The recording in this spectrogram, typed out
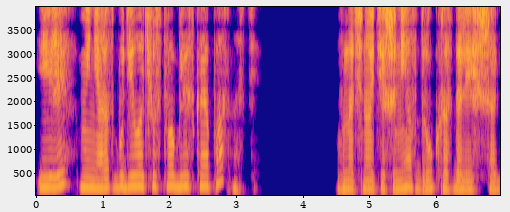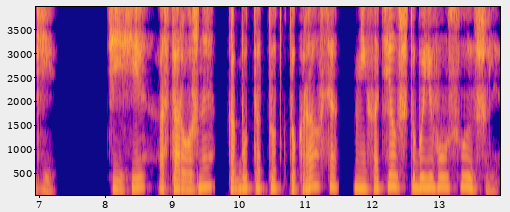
Или меня разбудило чувство близкой опасности? В ночной тишине вдруг раздались шаги. Тихие, осторожные, как будто тот, кто крался, не хотел, чтобы его услышали.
